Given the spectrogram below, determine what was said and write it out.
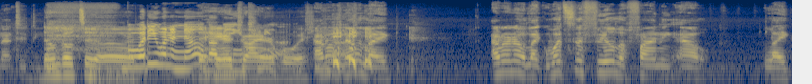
not too deep. Don't go to the. Uh, but what do you want to know the about hair being dryer cheated on? boy. I don't know, like, I don't know, like, what's the feel of finding out? Like,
